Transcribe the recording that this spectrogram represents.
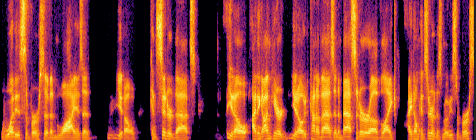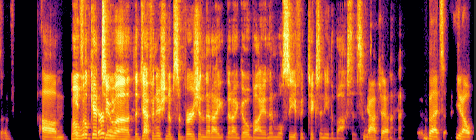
what is subversive and why is it, you know, considered that. You know, I think I'm here, you know, kind of as an ambassador of like, I don't consider this movie subversive. Um well we'll get to uh the definition of subversion that i that i go by and then we'll see if it ticks any of the boxes Gotcha. but you know,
